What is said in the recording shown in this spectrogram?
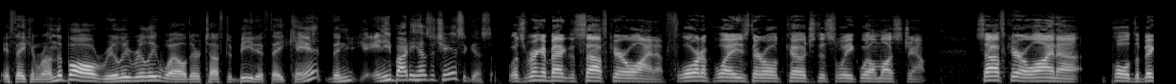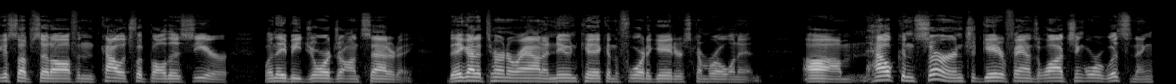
if they can run the ball really, really well, they're tough to beat. If they can't, then anybody has a chance against them. Let's bring it back to South Carolina. Florida plays their old coach this week, Will Muschamp. South Carolina pulled the biggest upset off in college football this year when they beat Georgia on Saturday. They got to turn around a noon kick, and the Florida Gators come rolling in. Um, how concerned should Gator fans watching or listening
